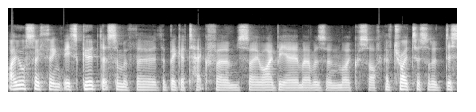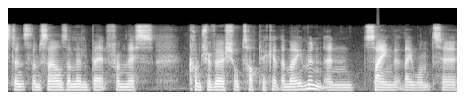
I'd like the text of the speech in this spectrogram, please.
I also think it's good that some of the, the bigger tech firms, so IBM, Amazon, Microsoft, have tried to sort of distance themselves a little bit from this controversial topic at the moment and saying that they want to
